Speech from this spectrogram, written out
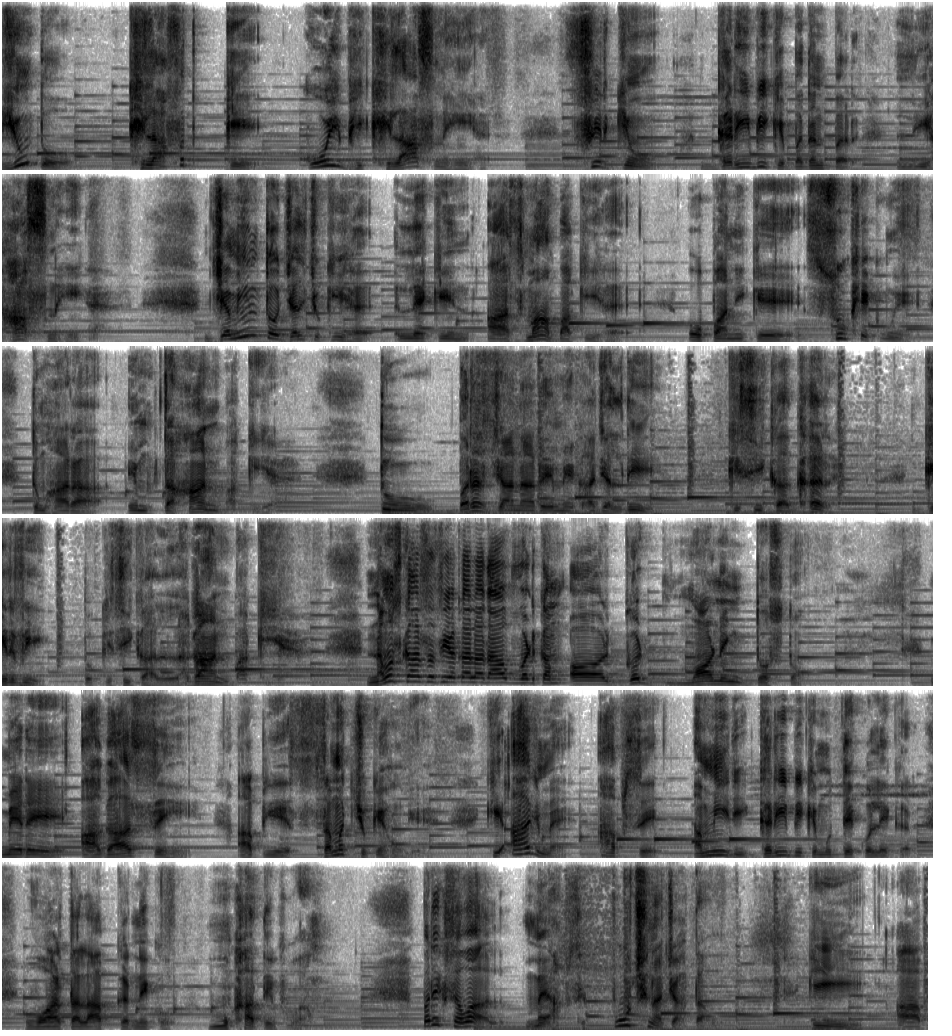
यूँ तो खिलाफत के कोई भी खिलाफ नहीं है। फिर क्यों गरीबी के बदन पर लिहास नहीं है? ज़मीन तो जल चुकी है, लेकिन आसमां बाकी है। ओ पानी के सूखे कुएँ, तुम्हारा इम्तहान बाकी है। तू बरस जाना रे मेघा जल्दी, किसी का घर गिरवी तो किसी का लगान बाकी है। नमस्कार, सत आदाब वेलकम और गुड मॉर्निंग दोस्तों। मेरे आगाज़ से ही आप ये समझ चुके होंगे कि आज मैं आपसे अमीरी गरीबी के मुद्दे को लेकर वार्तालाप करने को मुखातिब हुआ हूँ। पर एक सवाल मैं आपसे पूछना चाहता हूँ कि आप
